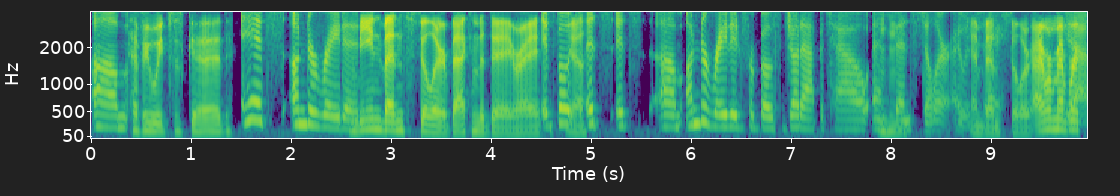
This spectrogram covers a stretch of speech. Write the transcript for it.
Um, Heavyweights is good. it's underrated. Mean Ben Stiller back in the day, right? it, both, Yeah. It's it's um, underrated for both Judd Apatow and Mhm. Ben Stiller. I would say. and say. Ben Stiller. I remember Yeah.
